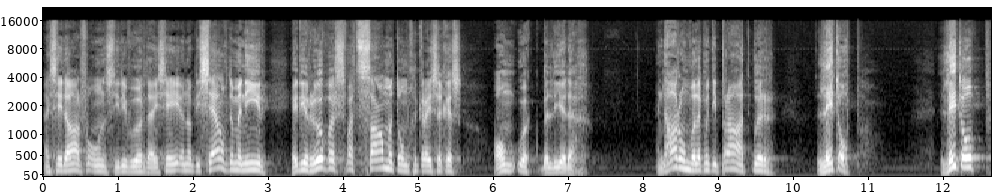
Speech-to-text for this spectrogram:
Hy sê daar vir ons hierdie woorde. Hy sê en op dieselfde manier het die rowers wat saam met hom gekruisig is, hom ook beledig. En daarom wil ek met u praat oor let op. Let op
